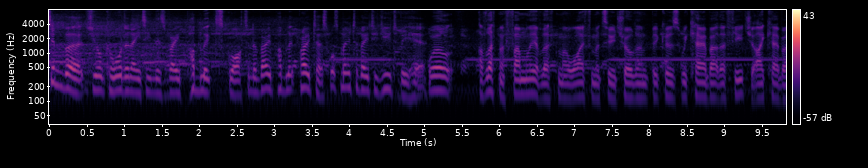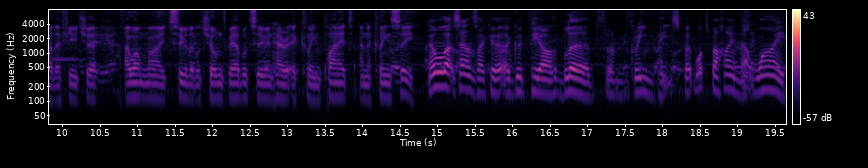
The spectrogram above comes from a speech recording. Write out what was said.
Tim Birch, you're coordinating this very public squat and a very public protest. What's motivated you to be here? Well, I've left my family, I've left my wife and my two children because we care about their future. I care about their future. I want my two little children to be able to inherit a clean planet and a clean sea. Now, all that sounds like a, a good PR blurb from Greenpeace, but what's behind that? Why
